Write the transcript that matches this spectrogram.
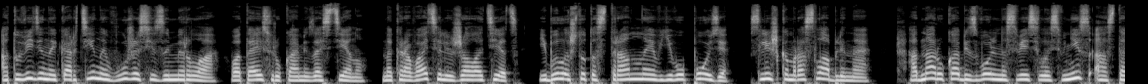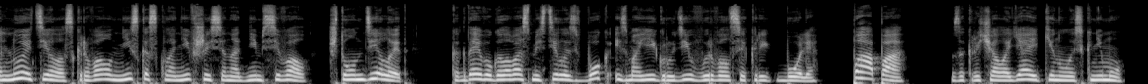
От увиденной картины в ужасе замерла, хватаясь руками за стену. На кровати лежал отец, и было что-то странное в его позе, слишком расслабленное. Одна рука безвольно свесилась вниз, а остальное тело скрывал низко склонившийся над ним сивал. Что он делает? Когда его голова сместилась в бок, из моей груди вырвался крик боли. «Папа!» – закричала я и кинулась к нему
